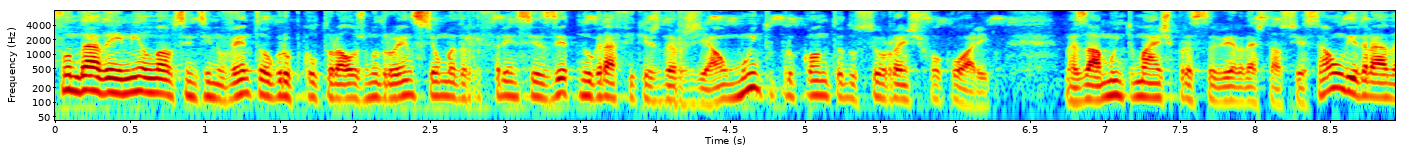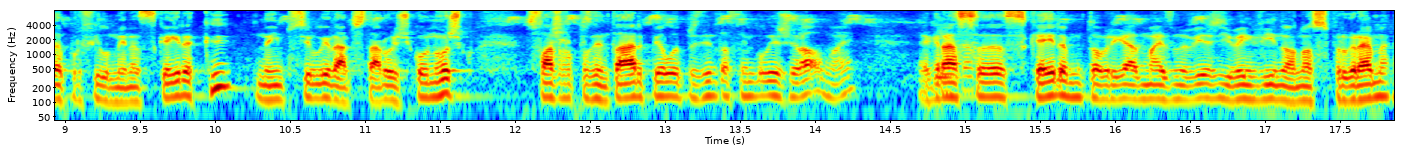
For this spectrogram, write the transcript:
Fundada em 1990, o Grupo Cultural Os Medroenses é uma das referências etnográficas da região, muito por conta do seu rancho folclórico. Mas há muito mais para saber desta associação, liderada por Filomena Sequeira, que, na impossibilidade de estar hoje connosco, se faz representar pela Presidente da Assembleia Geral, não é? A Graça Sequeira, muito obrigado mais uma vez e bem-vindo ao nosso programa.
